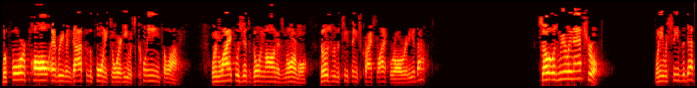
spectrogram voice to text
Before Paul ever even got to the point to where he was clinging to life, when life was just going on as normal, those were the two things Christ's life were already about. So it was merely natural when he received the death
